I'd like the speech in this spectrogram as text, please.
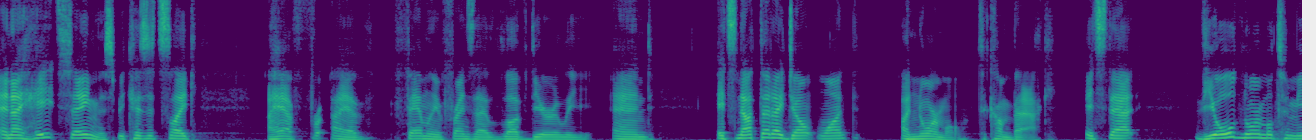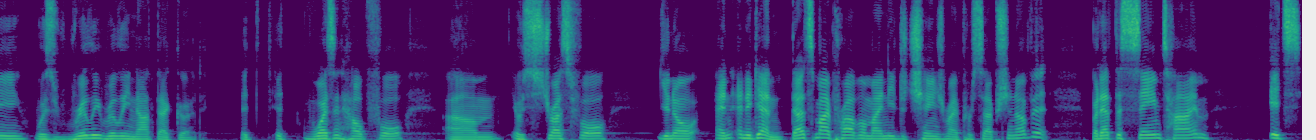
and I hate saying this because it's like I have fr- I have family and friends that I love dearly and it's not that I don't want a normal to come back. It's that the old normal to me was really really not that good. It it wasn't helpful. Um, it was stressful, you know. And and again, that's my problem. I need to change my perception of it. But at the same time, it's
